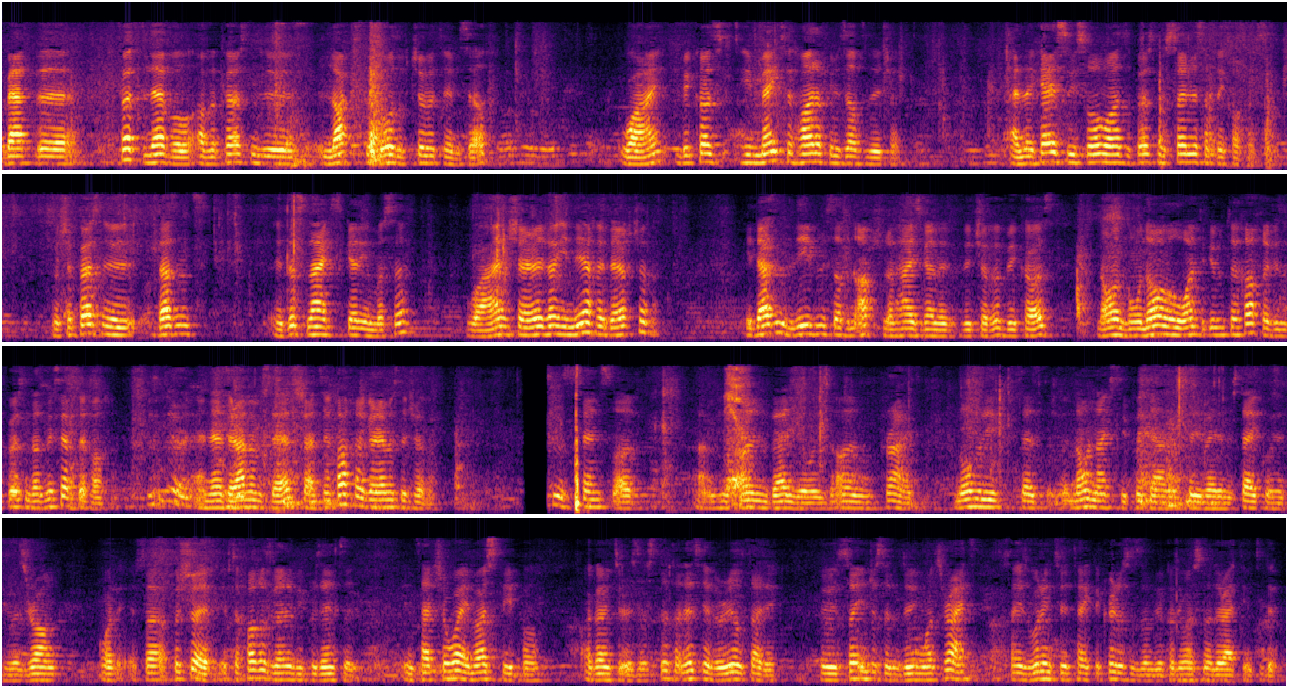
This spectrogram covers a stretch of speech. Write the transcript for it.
about the fifth level of a person who locks the doors of tshuva to himself. Why? Because he makes it harder for himself to do tshuva. And the case we saw was the person who who's sonus afichachas, which a person who doesn't, who dislikes getting musa. Why? He doesn't leave himself an option of how he's going to do tshuva because no one, no one will want to give him techacha if the person doesn't accept techacha. And as the Rambam says, techacha garemes techacha. Person's sense of um, his own value or his own pride normally says no one likes to be put down and say he made a mistake or that he was wrong. Or, so for sure, if, if the chacham is going to be presented in such a way, most people are going to resist it unless you have a real tzaddik who is so interested in doing what's right, so he's willing to take the criticism because he wants to know the right thing to do.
